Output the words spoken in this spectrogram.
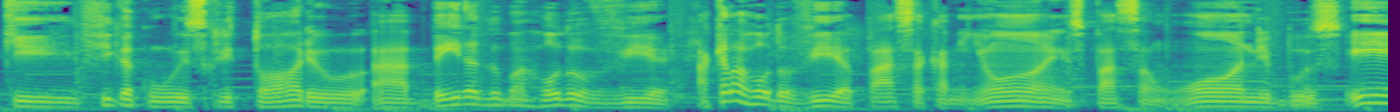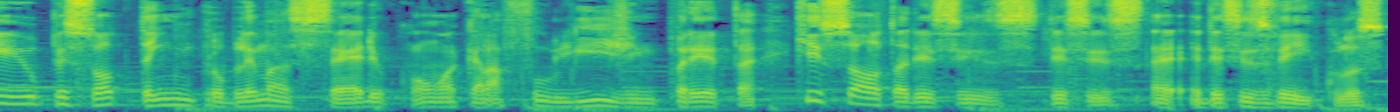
que fica com o escritório à beira de uma rodovia. Aquela rodovia passa caminhões, passa um ônibus e o pessoal tem um problema sério com aquela fuligem preta que solta desses, desses, é, desses veículos.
